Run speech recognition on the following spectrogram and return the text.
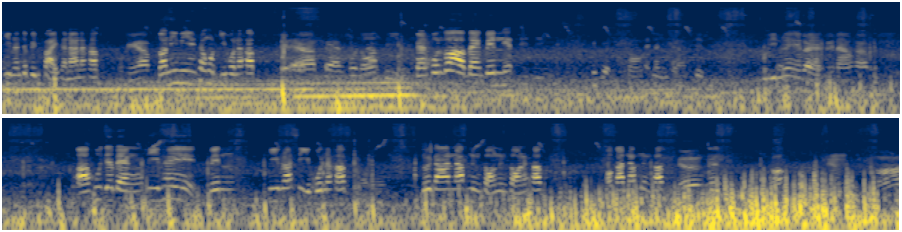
ทีมนั้นจะเป็นฝ่ายชนะนะครับ โอเคครับตอนนี้มีทั้งหมดกี่คนนะครับเสร็จแล้วครับแปดคนครับแปดคนก็แบ่งเป็นเจ็ดที่เจ็ดสองลินด้วยไงแปแปดดคือน้ำครับอ่า ครูจะแบ่งทีมให้เป็นทีมละสี่คนนะครับ โดยการนับหนึ่งสองหนึ่งสองนะครับเอาการนับหนึ่งครับหนึ่งหนึ่งสองหนึ่งสอง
